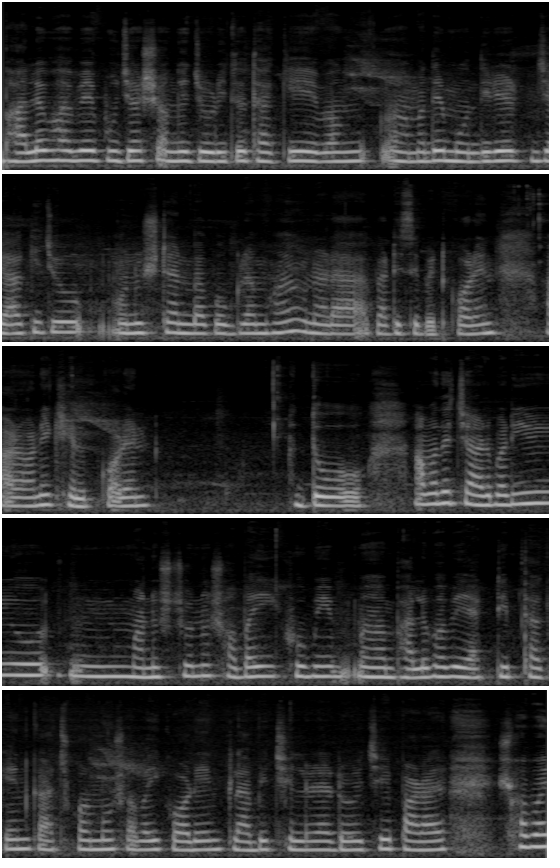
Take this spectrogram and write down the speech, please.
ভালোভাবে পূজার সঙ্গে জড়িত থাকে এবং আমাদের মন্দিরের যা কিছু অনুষ্ঠান বা প্রোগ্রাম হয়, ওনারা পার্টিসিপেট করেন আর অনেক হেল্প করেন। তো আমাদের চারবাড়িও উম, মানুষজনও সবাই খুবই ভালোভাবে অ্যাক্টিভ থাকেন কাজকর্ম সবাই করেন ক্লাবের ছেলেরা রয়েছে পাড়ায় সবাই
